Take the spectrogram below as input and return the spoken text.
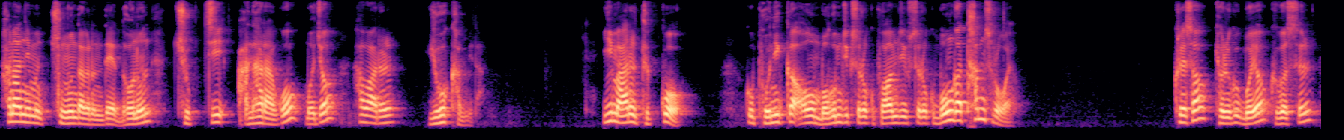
하나님은 죽는다 그러는데 너는 죽지 않아라고 뭐죠? 하와를 유혹합니다. 이 말을 듣고 그 보니까 어 먹음직스럽고 보암직스럽고 뭔가 탐스러워요. 그래서 결국 뭐요? 그것을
